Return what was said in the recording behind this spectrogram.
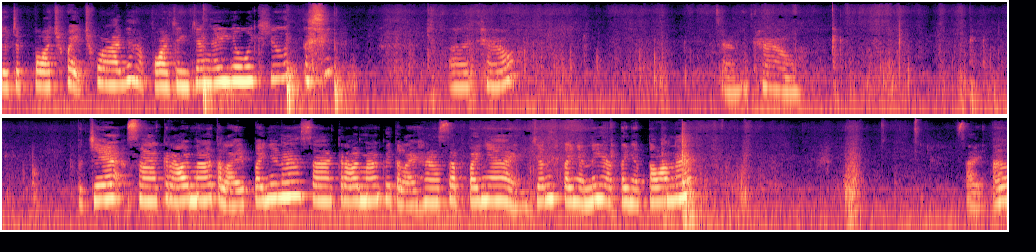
ចូលចិត្តពណ៌ឆ្វេកឆ្វាយណាពណ៌ចឹងចឹងអីយយ cute អឺខោ ចាំខោបច្ចៈសាក្រោយមកតម្លៃពេញណាសាក្រោយមកគឺតម្លៃ50ពេញហើយអញ្ចឹងទិញអានេះអាទិញអត់តន់ណាខ្សែអើ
